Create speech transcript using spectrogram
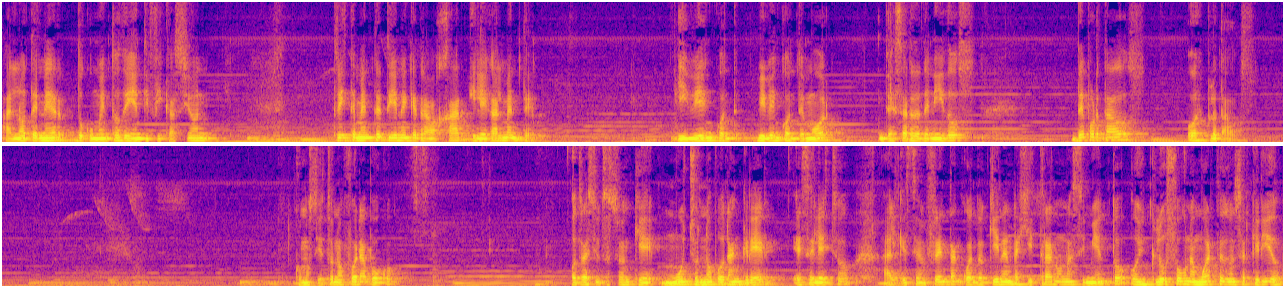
al no tener documentos de identificación, tristemente tienen que trabajar ilegalmente y viven con, viven con temor de ser detenidos, deportados o explotados. Como si esto no fuera poco, otra situación que muchos no podrán creer es el hecho al que se enfrentan cuando quieren registrar un nacimiento o incluso una muerte de un ser querido,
